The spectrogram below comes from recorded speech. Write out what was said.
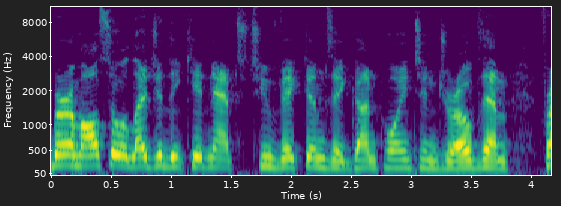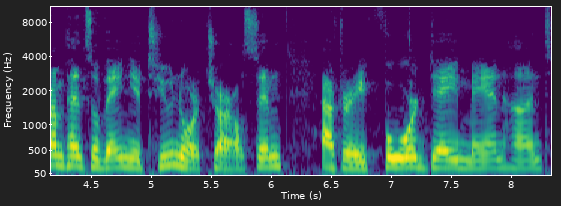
Burham also allegedly kidnapped two victims at gunpoint and drove them from Pennsylvania to North Charleston. After a four day manhunt,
